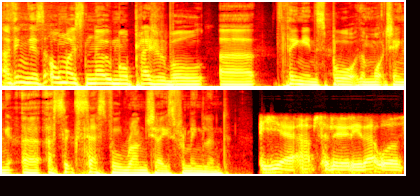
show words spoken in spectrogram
I think there's almost no more pleasurable uh, thing in sport than watching a, a successful run chase from England. Yeah, absolutely. That was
